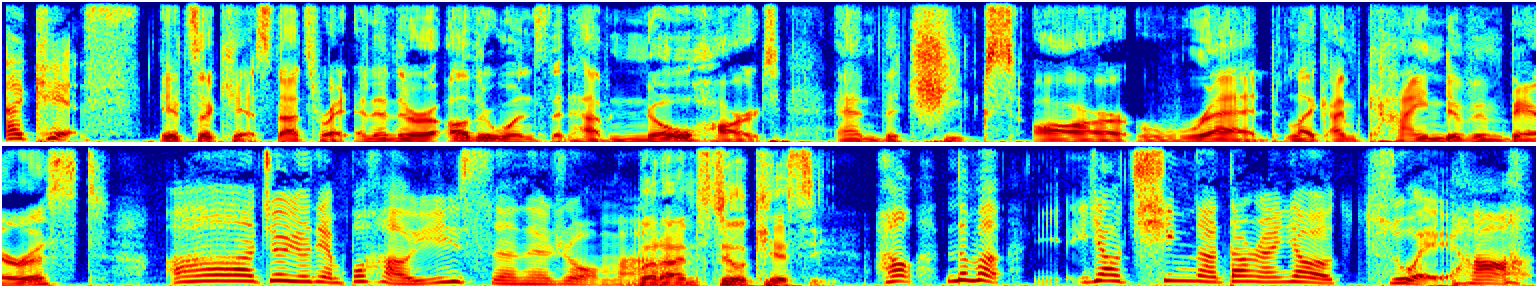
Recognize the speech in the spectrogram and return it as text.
a kiss。 It's a kiss, that's right. And then there are other ones that have no heart and the cheeks are red. Like I'm kind of embarrassed, 啊，就有点不好意思的那种嘛。 but I'm still kissy. 好，那么要亲呢，当然要有嘴哈。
